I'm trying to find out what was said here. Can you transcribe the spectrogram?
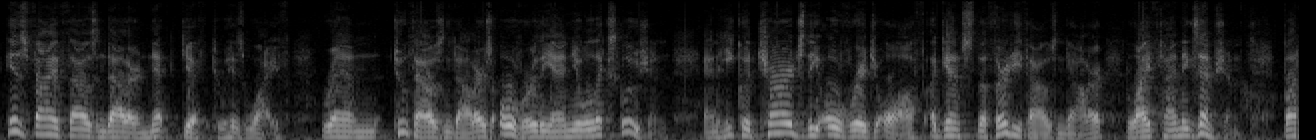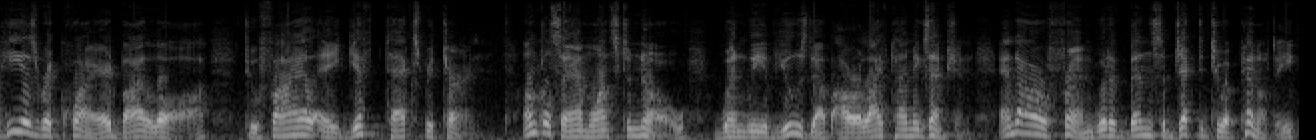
His $5,000 net gift to his wife ran $2,000 over the annual exclusion, and he could charge the overage off against the $30,000 lifetime exemption. But he is required by law to file a gift tax return. Uncle Sam wants to know when we've used up our lifetime exemption, and our friend would have been subjected to a penalty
